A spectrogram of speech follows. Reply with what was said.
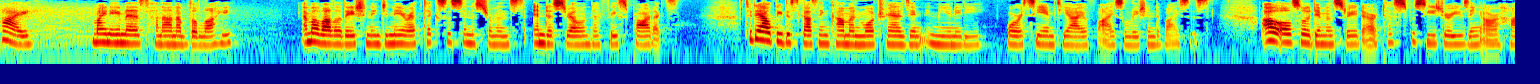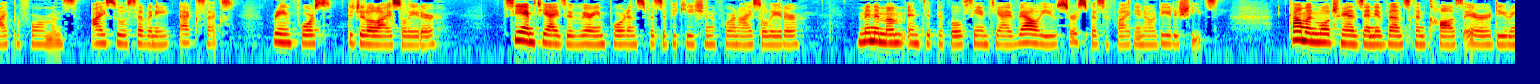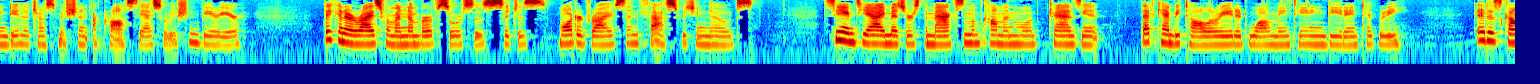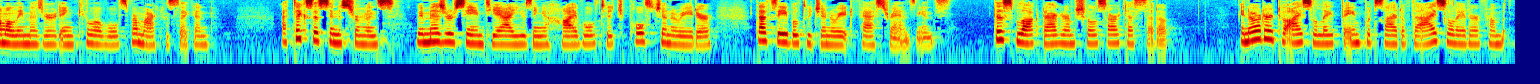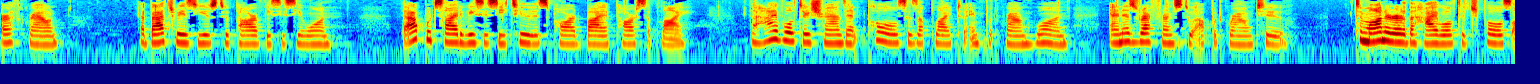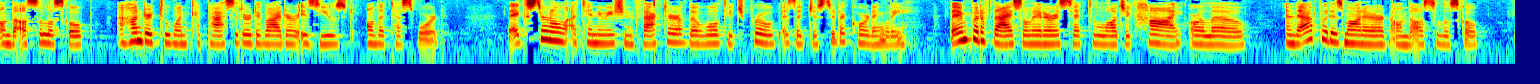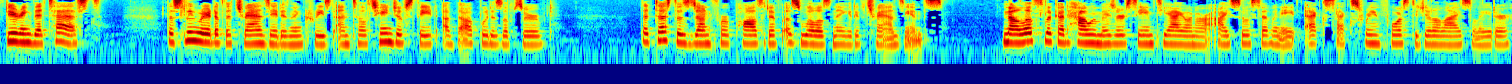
Hi, my name is Hanan Abdullahi. I'm a validation engineer at Texas Instruments Industrial Interface Products. Today I'll be discussing common mode transient immunity or CMTI of isolation devices. I'll also demonstrate our test procedure using our high performance ISO 78XX reinforced digital isolator. CMTI is a very important specification for an isolator. Minimum and typical CMTI values are specified in our datasheets. Common mode transient events can cause error during data transmission across the isolation barrier. They can arise from a number of sources, such as motor drives and fast switching nodes. CMTI measures the maximum common mode transient that can be tolerated while maintaining data integrity. It is commonly measured in kilovolts per microsecond. At Texas Instruments, we measure CMTI using a high voltage pulse generator that's able to generate fast transients. This block diagram shows our test setup. In order to isolate the input side of the isolator from the earth ground, a battery is used to power VCC1. The output side VCC2 is powered by a power supply. The high voltage transient pulse is applied to input ground 1 and is referenced to output ground 2. To monitor the high voltage pulse on the oscilloscope, a 100 to 1 capacitor divider is used on the test board. The external attenuation factor of the voltage probe is adjusted accordingly. The input of the isolator is set to logic high or low, and the output is monitored on the oscilloscope. During the test, the slew rate of the transient is increased until change of state at the output is observed. The test is done for positive as well as negative transients. Now let's look at how we measure CMTI on our ISO 78XX reinforced digital isolator.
